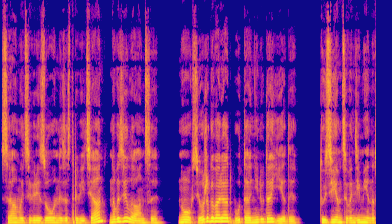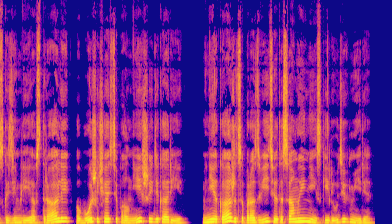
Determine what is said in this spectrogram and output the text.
Самые цивилизованные из островитян – новозеландцы, но все же говорят, будто они людоеды. Туземцы в Андименовской земле и Австралии по большей части полнейшие дикари. Мне кажется, по развитию это самые низкие люди в мире.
